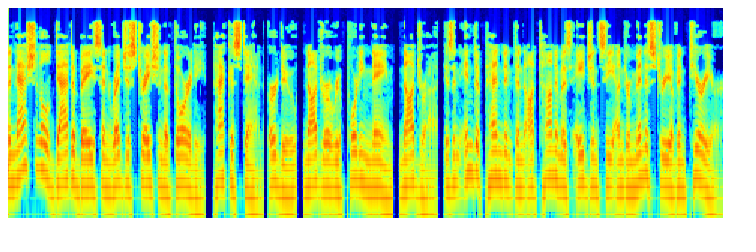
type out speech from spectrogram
The National Database and Registration Authority, Pakistan Urdu, Nadra reporting name, Nadra, is an independent and autonomous agency under Ministry of Interior,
